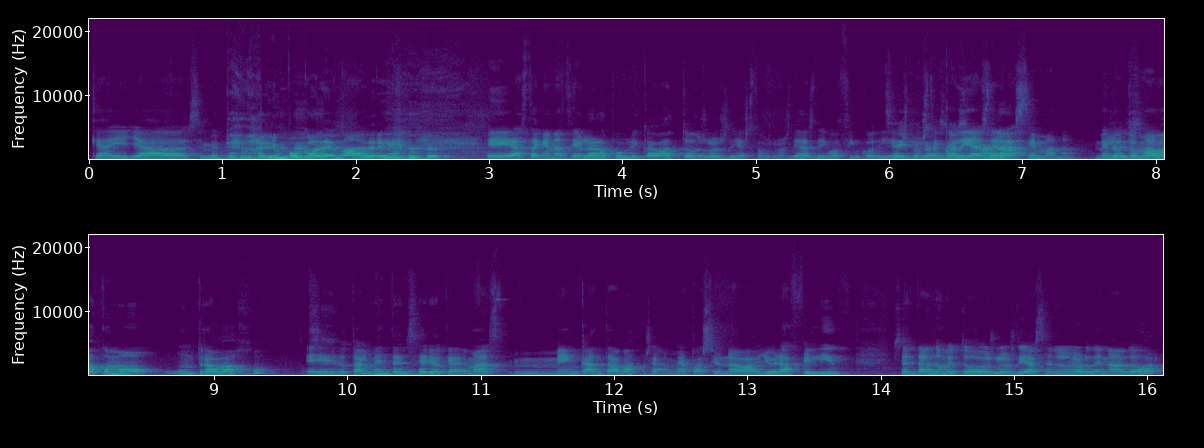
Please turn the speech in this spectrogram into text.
que ahí ya se me empezó a ir un poco de madre. Eh, hasta que nació Lola publicaba todos los días, todos los días, digo cinco días, Sí, los cinco días de la semana. Me lo tomaba como un trabajo eh, Sí. totalmente en serio, que además me encantaba, o sea, me apasionaba. Yo era feliz sentándome todos los días en el ordenador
